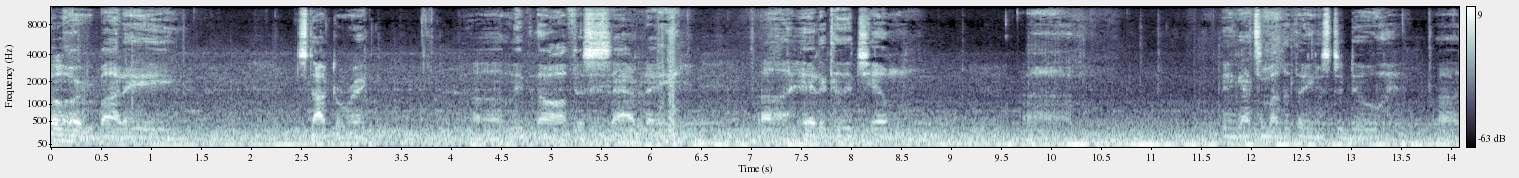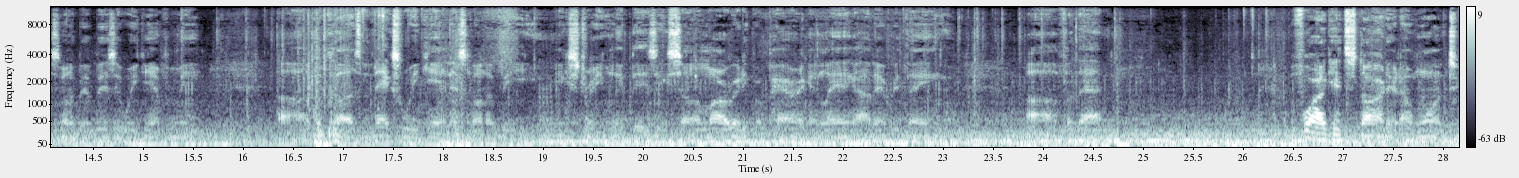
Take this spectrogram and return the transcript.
Hello, everybody. It's Dr. Rick. Uh, leaving the office Saturday, uh, headed to the gym. Um, then got some other things to do. Uh, it's going to be a busy weekend for me uh, because next weekend is going to be extremely busy. So I'm already preparing and laying out everything uh, for that. Before I get started, I want to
